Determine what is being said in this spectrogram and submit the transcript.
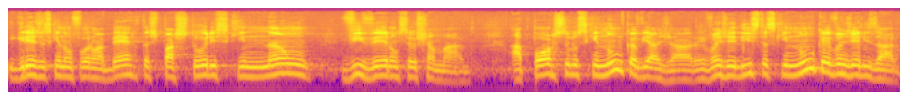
Igrejas que não foram abertas, pastores que não viveram seu chamado, apóstolos que nunca viajaram, evangelistas que nunca evangelizaram.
